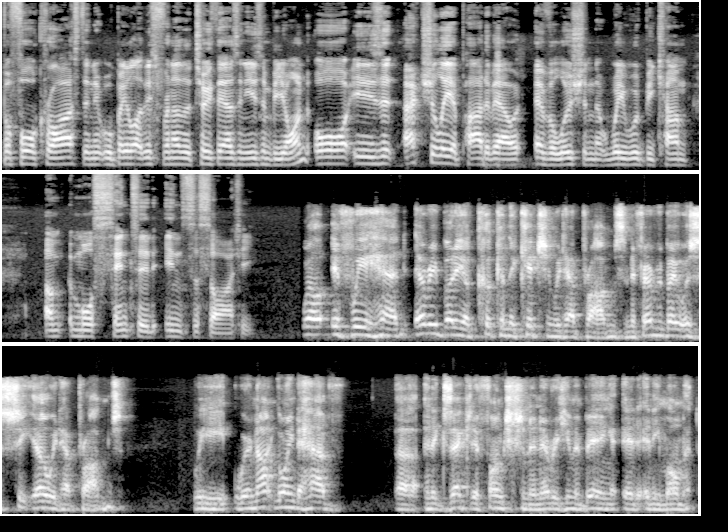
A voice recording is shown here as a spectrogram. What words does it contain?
before Christ, and it will be like this for another 2,000 years and beyond? Or is it actually a part of our evolution that we would become um, more centered in society? Well, if we had everybody a cook in the kitchen, we'd have problems, and if everybody was a CEO, we'd have problems. We we're not going to have uh, an executive function in every human being at, at any moment.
